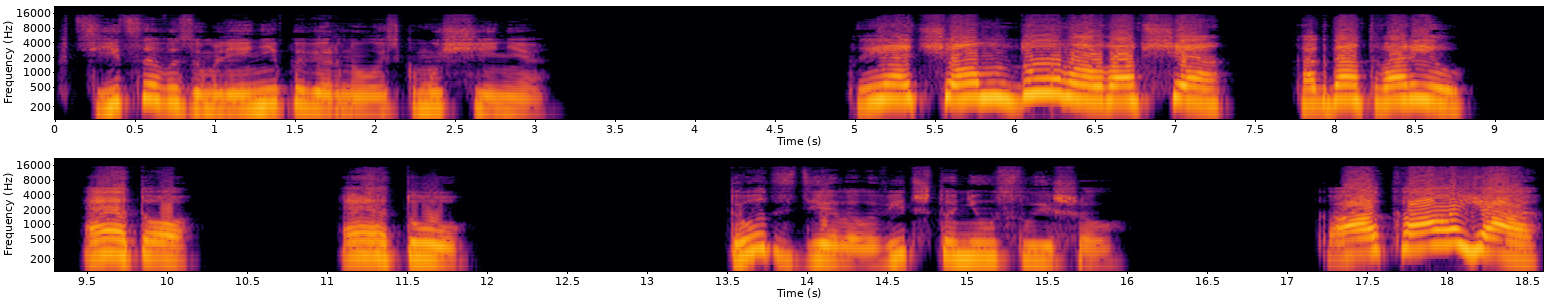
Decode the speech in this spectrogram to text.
Птица в изумлении повернулась к мужчине. «Ты о чем думал вообще, когда творил это, эту?» Тот сделал вид, что не услышал. «Какая?»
